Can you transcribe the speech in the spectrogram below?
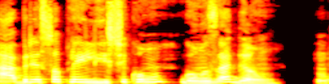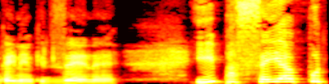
abre a sua playlist com Gonzagão. Não tem nem o que dizer, né? E passeia por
